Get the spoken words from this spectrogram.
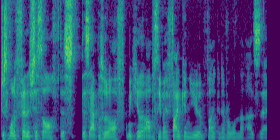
Just want to finish this off, this this episode off, Michaela, obviously by thanking you and thanking everyone that has uh,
